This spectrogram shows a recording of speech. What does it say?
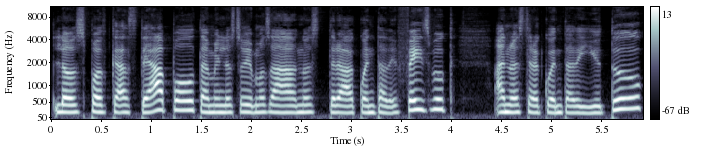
los podcasts de Apple, también lo subimos a nuestra cuenta de Facebook, a nuestra cuenta de YouTube.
